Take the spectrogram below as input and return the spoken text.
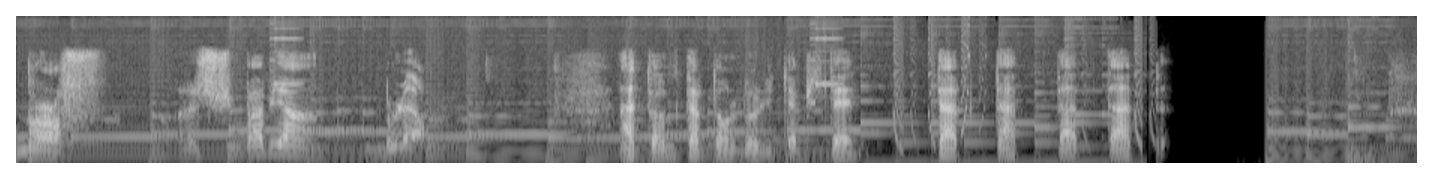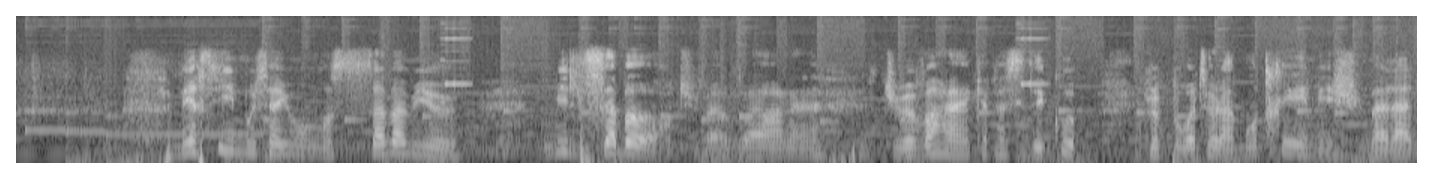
Bref. Je suis pas bien. Blur. Atom tape dans le dos du capitaine. Tape, tape, tape, tape. Merci Moussaillon, ça va mieux. 1000 sabords, tu vas voir la... tu veux voir la capacité coupe. Je pourrais te la montrer, mais je suis malade.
